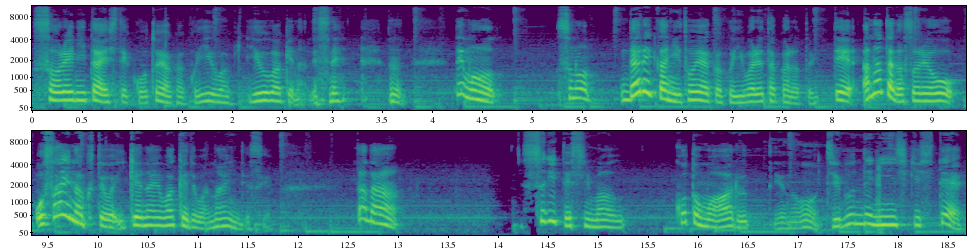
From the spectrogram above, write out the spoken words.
それに対してこうとやかく言うわけ言うわけなんですね。うん、でもその誰かにとやかく言われたからといってあなたがそれを抑えなくてはいけないわけではないんですよ。ただ過ぎてしまうこともあるっていうのを自分で認識して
